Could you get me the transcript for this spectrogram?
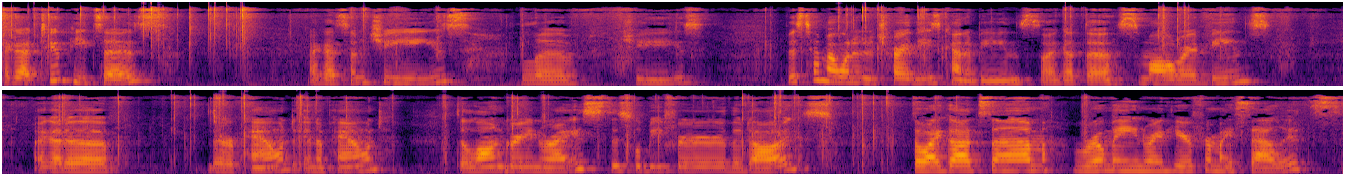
I got two pizzas. I got some cheese. Love cheese. This time I wanted to try these kind of beans. So I got the small red beans. I got a, they're a pound and a pound. The long grain rice. This will be for the dogs. So I got some romaine right here for my salads,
